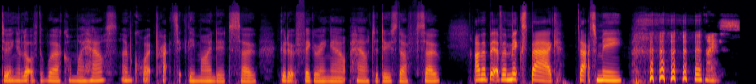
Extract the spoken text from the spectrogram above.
doing a lot of the work on my house. I'm quite practically minded, so good at figuring out how to do stuff. So I'm a bit of a mixed bag. That's me. nice.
